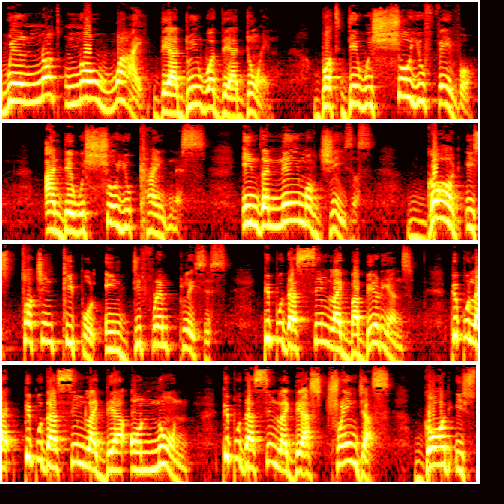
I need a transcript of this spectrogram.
will not know why they are doing what they are doing, but they will show you favor and they will show you kindness. In the name of Jesus, God is touching people in different places. People that seem like barbarians, people like people that seem like they are unknown, people that seem like they are strangers. God is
